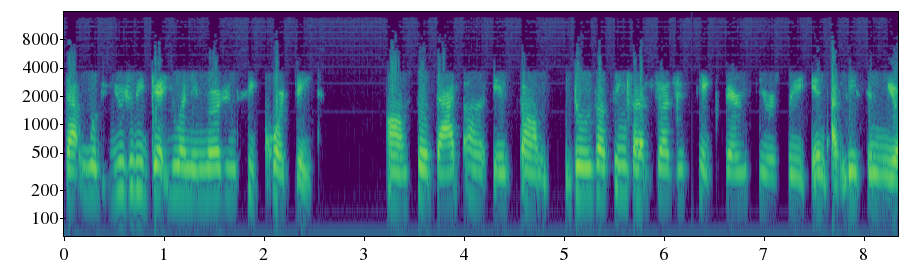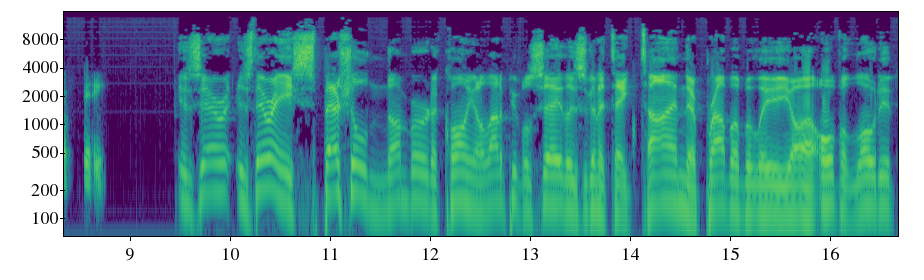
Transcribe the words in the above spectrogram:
that would usually get you an emergency court date. Uh, so that uh, is um, those are things that judges take very seriously in at least in New York City. Is there is there a special number to call? You know, a lot of people say this is going to take time. They're probably uh, overloaded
